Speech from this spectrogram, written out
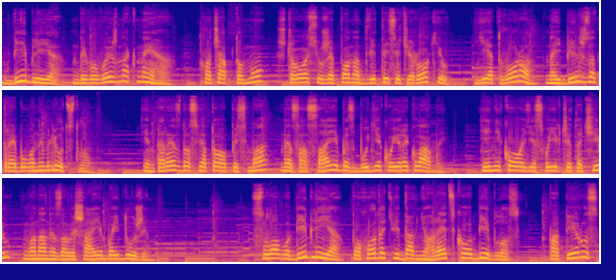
Біблія дивовижна книга, хоча б тому, що ось уже понад 2000 років є твором найбільш затребуваним людством. Інтерес до святого письма не згасає без будь-якої реклами, і нікого зі своїх читачів вона не залишає байдужим. Слово Біблія походить від давньогрецького біблос, папірус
